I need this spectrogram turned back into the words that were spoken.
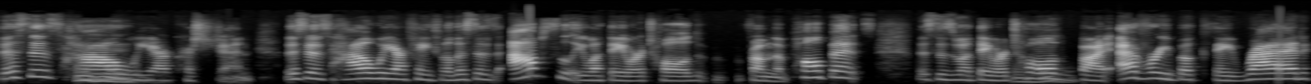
this is how Mhm. we are christian. This is how we are faithful. This is absolutely what they were told from the pulpits. This is what they were Mhm. told by every book they read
